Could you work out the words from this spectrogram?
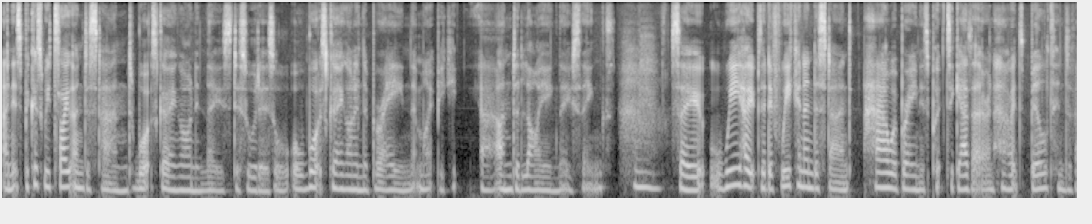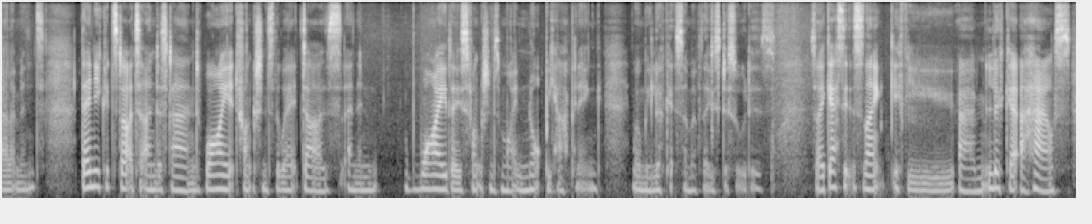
And it's because we don't understand what's going on in those disorders or, or what's going on in the brain that might be uh, underlying those things. Mm. So we hope that if we can understand how a brain is put together and how it's built in development, then you could start to understand why it functions the way it does, and then why those functions might not be happening when we look at some of those disorders. So I guess it's like if you um, look at a house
